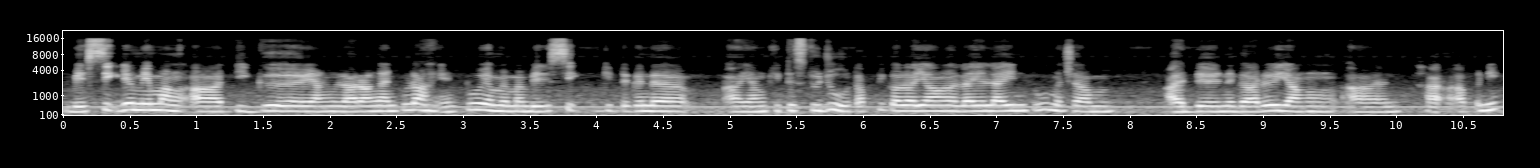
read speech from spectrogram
Basic dia memang uh, tiga yang larangan tu lah. Yang tu yang memang basic kita kena uh, yang kita setuju. Tapi kalau yang lain-lain tu macam ada negara yang uh, ha, apa ni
